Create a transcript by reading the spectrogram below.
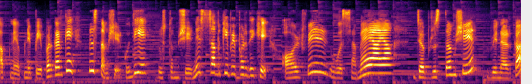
अपने अपने पेपर करके रुस्तम शेर को दिए। रुस्तम शेर ने सबके पेपर देखे और फिर वो समय आया जब रुस्तम शेर विनर का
